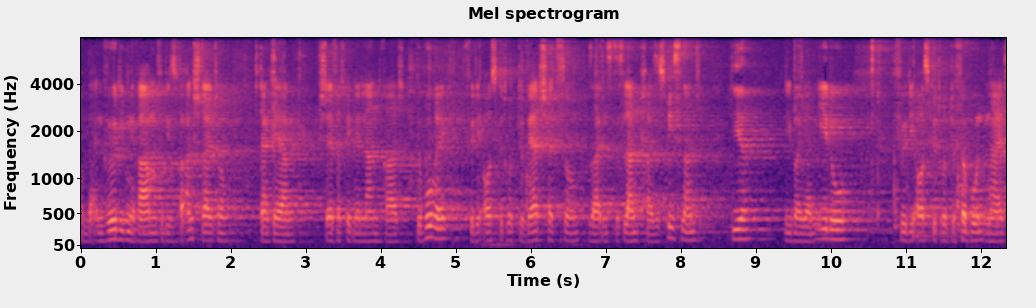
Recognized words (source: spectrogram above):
Haben wir einen würdigen Rahmen für diese Veranstaltung. Ich danke Herrn stellvertretenden Landrat Geburek für die ausgedrückte Wertschätzung seitens des Landkreises Friesland. Dir, lieber Jan Edo, für die ausgedrückte Verbundenheit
